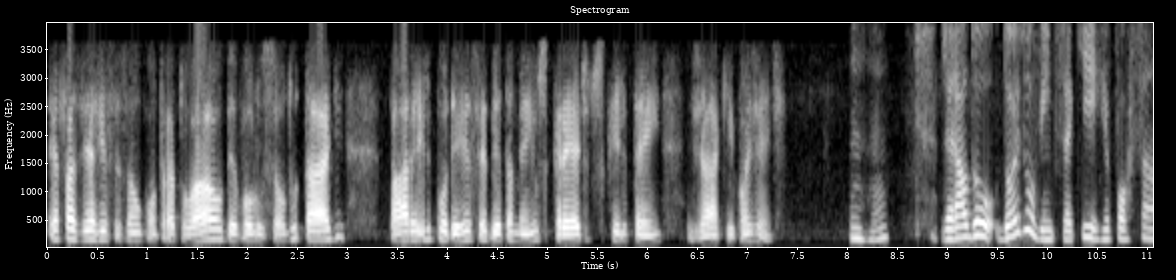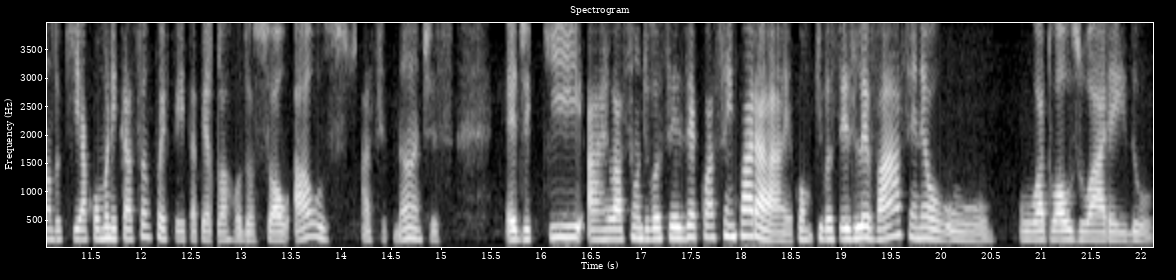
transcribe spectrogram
é fazer a rescisão contratual, devolução do TAG, para ele poder receber também os créditos que ele tem já aqui com a gente. Uhum. Geraldo, dois ouvintes aqui reforçando que a comunicação que foi feita pela Rodossol aos assinantes é de que a relação de vocês é com a Sem Parar, é como que vocês levassem né, o, o atual usuário aí do,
